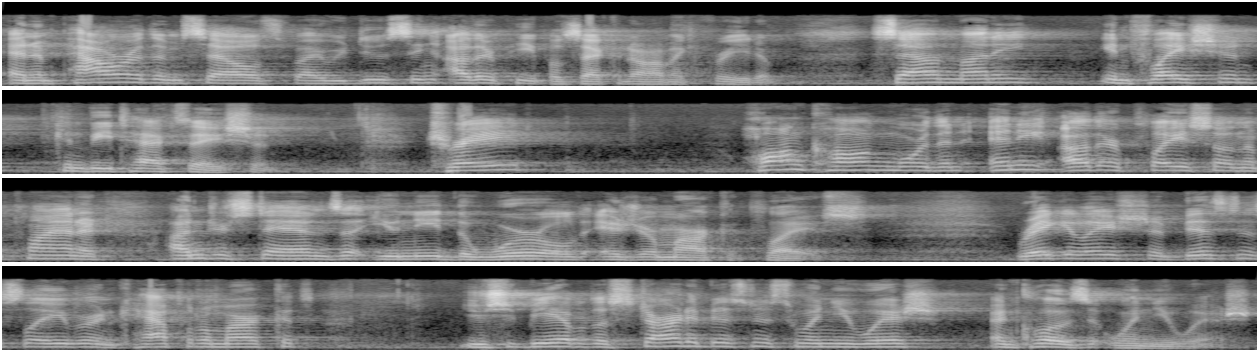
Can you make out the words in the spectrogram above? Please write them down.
and empower themselves by reducing other people's economic freedom. Sound money, inflation can be taxation. Trade, Hong Kong, more than any other place on the planet, understands that you need the world as your marketplace. Regulation of business, labor, and capital markets, you should be able to start a business when you wish and close it when you wish.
